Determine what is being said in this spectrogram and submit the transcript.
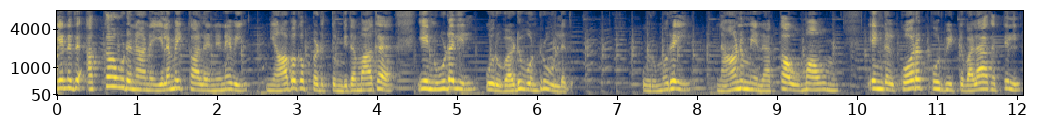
எனது அக்காவுடனான இளமைக்கால நினைவை ஞாபகப்படுத்தும் விதமாக என் உடலில் ஒரு வடு ஒன்று உள்ளது. ஒரு முறை நானும் என் அக்கா உமாவும் எங்கள் கோரக்பூர் வீட்டு வளாகத்தில்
